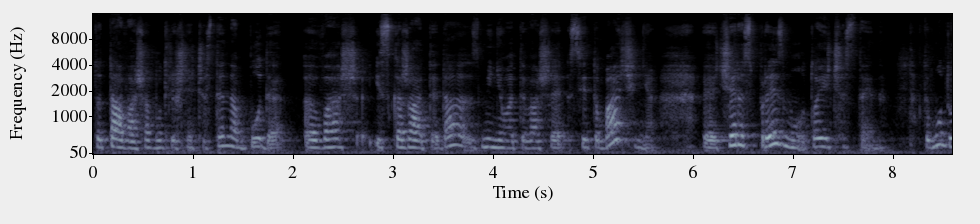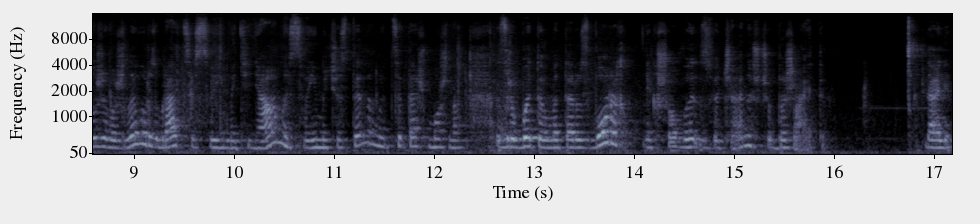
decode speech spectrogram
то та ваша внутрішня частина буде е, ваш іскажати, да, змінювати ваше світобачення е, через призму тої частини. Тому дуже важливо розбиратися своїми тінями, своїми частинами. Це теж можна зробити в метарозборах, якщо ви, звичайно, що бажаєте. Далі.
